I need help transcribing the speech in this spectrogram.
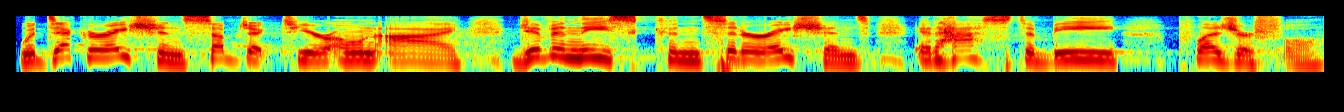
with decorations subject to your own eye. Given these considerations, it has to be pleasureful.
